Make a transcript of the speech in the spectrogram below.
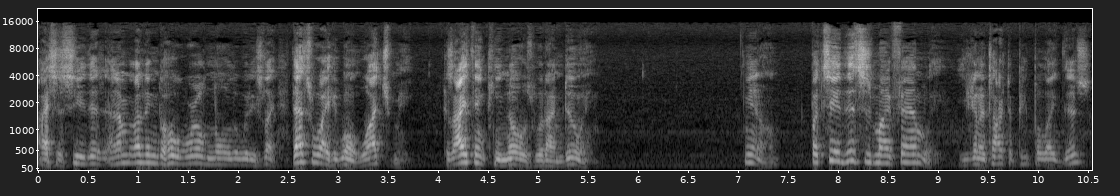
I said, see this, and I'm letting the whole world know what he's like. That's why he won't watch me, because I think he knows what I'm doing. You know, but see, this is my family. You're going to talk to people like this?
